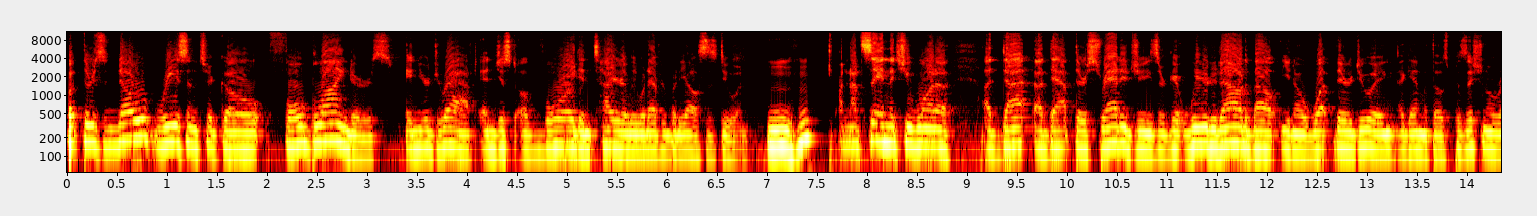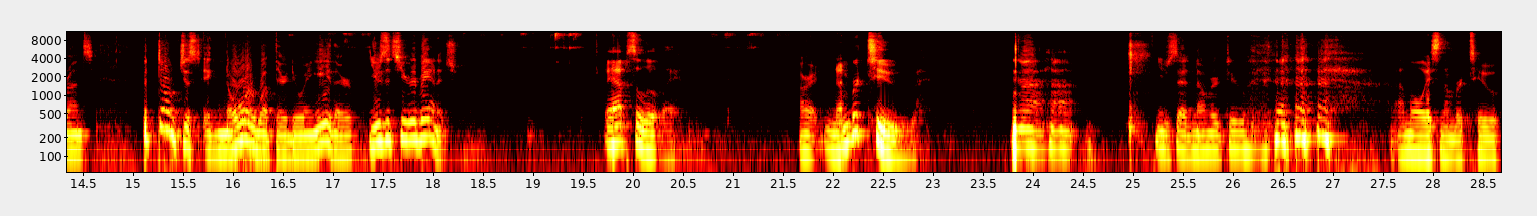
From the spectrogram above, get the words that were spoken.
But there's no reason to go full blinders in your draft and just avoid entirely what everybody else is doing. Mm-hmm. I'm not saying that you want to adapt adapt their strategies or get weirded out about you know what they're doing again with those positional runs, but don't just ignore what they're doing either. Use it to your advantage. Absolutely. All right, number two. Uh-huh. You said number two. I'm always number two.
